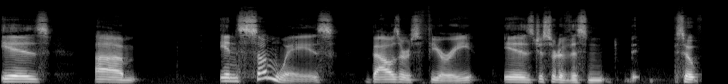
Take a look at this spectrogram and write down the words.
is um, in some ways Bowser's Fury is just sort of this. So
